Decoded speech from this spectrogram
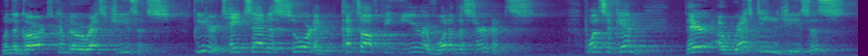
when the guards come to arrest Jesus, Peter takes out his sword and cuts off the ear of one of the servants. Once again, they're arresting Jesus,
